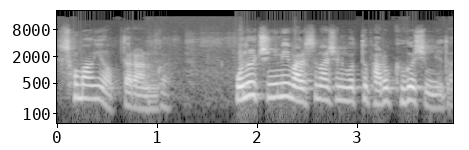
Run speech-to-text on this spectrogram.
소망이 없다라는 것. 오늘 주님이 말씀하시는 것도 바로 그것입니다.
